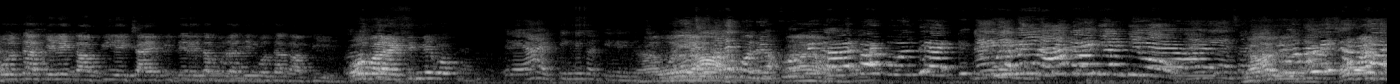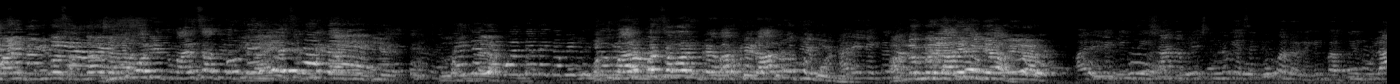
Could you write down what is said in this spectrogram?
बोलता अकेले काफ़ी है चाय पीते रहता पूरा दिन बोलता काफ़ी है। ओ भाई एक्टिंग देखो। एक्टिंग नहीं करती मेरी बच्ची। हाँ, वही ऐसे है। गलत बोल रहे हो। बार बार बोलते एक्टिंग नहीं, रात आंटी वो। बीवी को समझाओ तुम्हारे साथ वो तुम्हारे ऊपर सवाल उठ रहा है पूरी रात रोती है बोल अरे रही लेकिन हम लोग में रहते भी क्या? अरे लेकिन जीशान अमरीश तुम लोग ऐसे क्यों कर रहे हो? लेकिन बाकी रुला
